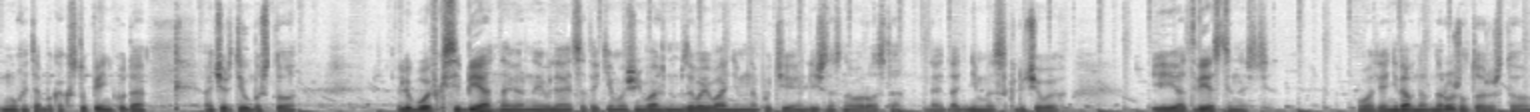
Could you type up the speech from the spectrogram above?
ну, хотя бы как ступеньку, да, очертил бы, что любовь к себе, наверное, является таким очень важным завоеванием на пути личностного роста, Это одним из ключевых, и ответственность. Вот, я недавно обнаружил тоже, что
